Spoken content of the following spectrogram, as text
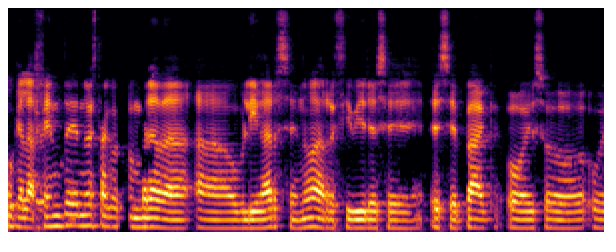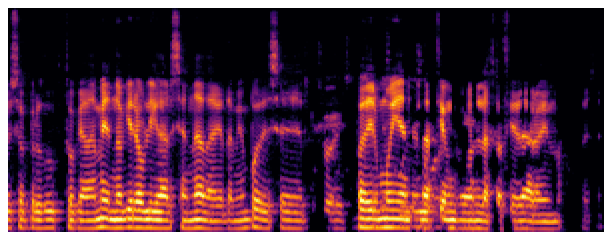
O que la gente no está acostumbrada a obligarse, ¿no? A recibir ese, ese pack o eso, o ese producto cada mes. No quiere obligarse a nada, que también puede ser, es. puede ir muy en relación con la sociedad ahora mismo. Puede ser.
